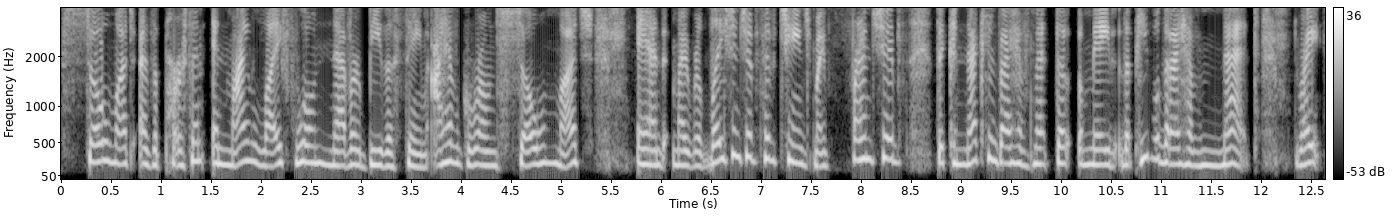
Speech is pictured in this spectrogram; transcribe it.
so much as a person and my life will never be the same. I have grown so much and my relationships have changed, my friendships, the connections I have met, the, made, the people that I have met, right?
